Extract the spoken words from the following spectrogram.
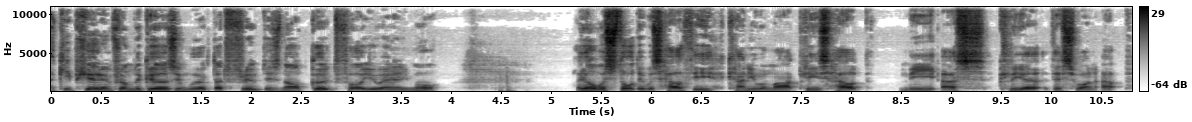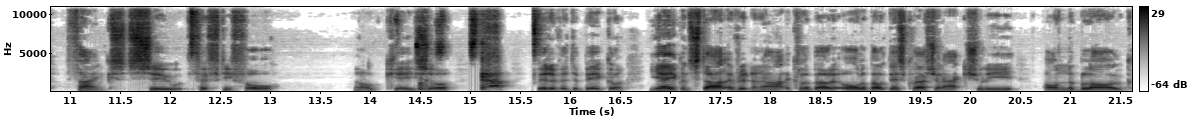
I keep hearing from the girls in work that fruit is not good for you anymore. I always thought it was healthy. Can you and Mark please help me, us, clear this one up? Thanks, Sue54. Okay, so Start. bit of a debate going. Yeah, you can start. I've written an article about it, all about this question actually on the blog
